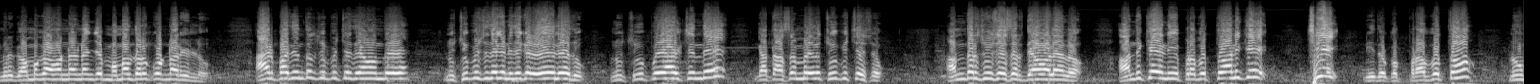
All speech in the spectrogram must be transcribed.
మీరు గమ్ముగా ఉండండి అని చెప్పి మమ్మల్ని దొరుకుంటున్నారు వీళ్ళు. ఆయన పదింతలు చూపించేది ఏముంది? నువ్వు చూపించదగ్గర నీ దగ్గర ఏం లేదు. నువ్వు చూపించాల్సింది గత అసెంబ్లీలో చూపించేసావు అందరు చూసేశారు దేవాలయంలో. అందుకే నీ ప్రభుత్వానికి ఛీ! నీది ఒక ప్రభుత్వం నువ్వు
